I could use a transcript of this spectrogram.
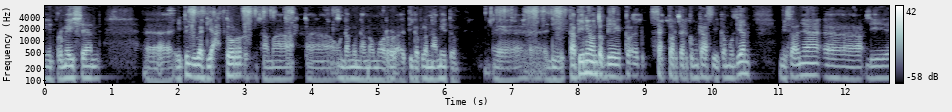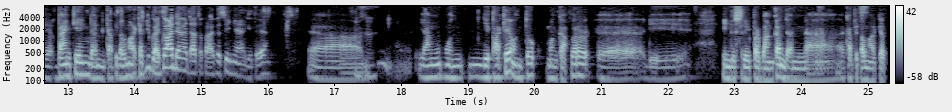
information uh, itu juga diatur sama undang-undang uh, nomor 36 itu. Eh, di, tapi ini untuk di sektor telekomunikasi. Kemudian misalnya uh, di banking dan capital market juga itu ada data privasinya gitu ya uh, uh-huh. yang un- dipakai untuk mengcover uh, di industri perbankan dan uh, capital market.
